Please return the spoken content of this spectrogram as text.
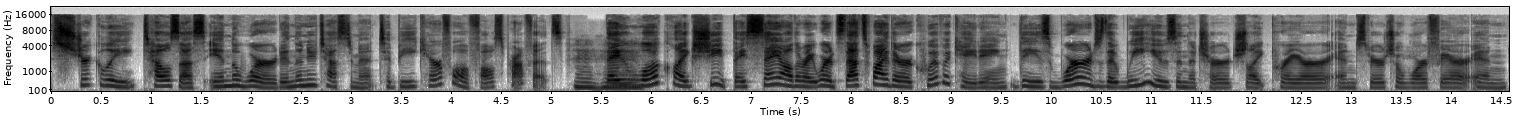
strictly tells us in the Word, in the New Testament, to be careful of false prophets. Mm-hmm. They look like sheep. They say all the right words. That's why they're equivocating these words that we use in the church church, like prayer and spiritual warfare and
